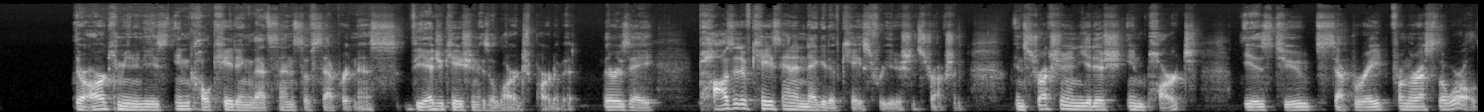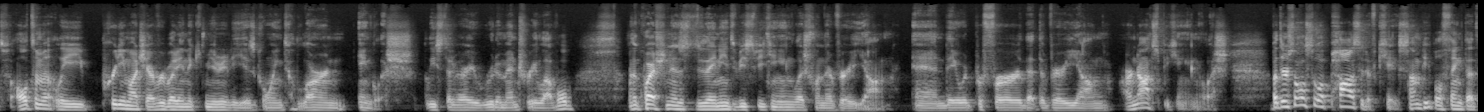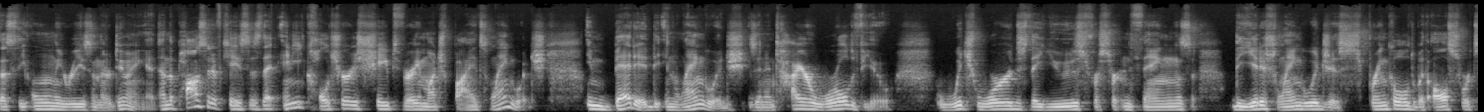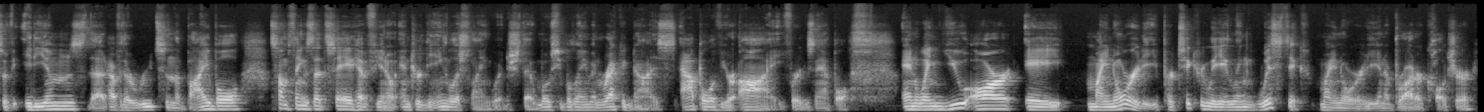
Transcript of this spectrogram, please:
there are communities inculcating that sense of separateness. The education is a large part of it. There is a positive case and a negative case for Yiddish instruction. Instruction in Yiddish, in part, is to separate from the rest of the world. Ultimately, pretty much everybody in the community is going to learn English, at least at a very rudimentary level. And the question is do they need to be speaking English when they're very young? And they would prefer that the very young are not speaking English. But there's also a positive case. Some people think that that's the only reason they're doing it. And the positive case is that any culture is shaped very much by its language. Embedded in language is an entire worldview, which words they use for certain things. The Yiddish language is sprinkled with all sorts of idioms that have their roots in the Bible. Some things that say have, you know, entered the English language that most people don't even recognize. Apple of your eye, for example. And when you are a minority, particularly a linguistic minority in a broader culture,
